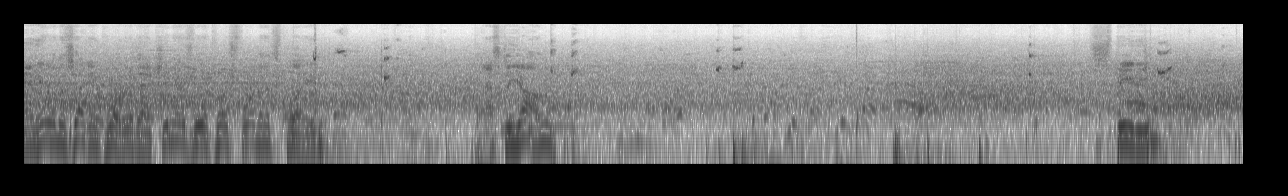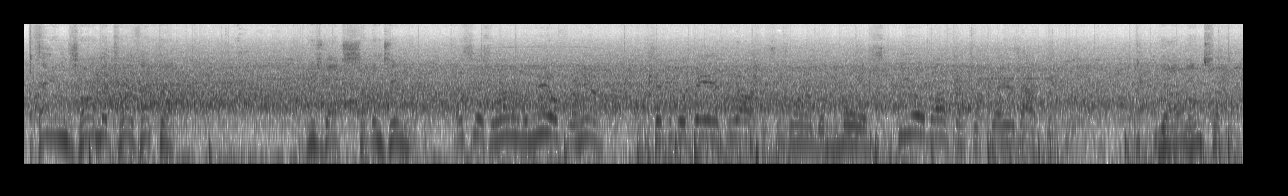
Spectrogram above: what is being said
And here in the second quarter of action as we approach four minutes played. Pass to Young. Speedy. Bangs home the trifecta. He's got 17. That's just running the mill for him. Typical day at the office. He's one of the more skilled offensive players out there. Young inside.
